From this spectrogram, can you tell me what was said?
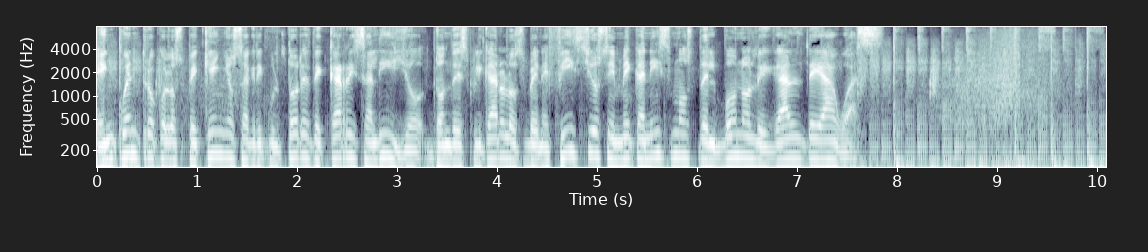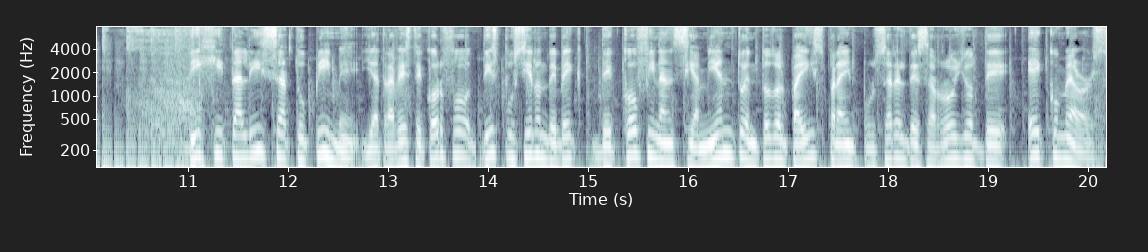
Encuentro con los pequeños agricultores de Carrizalillo, donde explicaron los beneficios y mecanismos del bono legal de aguas. Digitaliza tu pyme y a través de Corfo dispusieron de BEC de cofinanciamiento en todo el país para impulsar el desarrollo de e-commerce.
